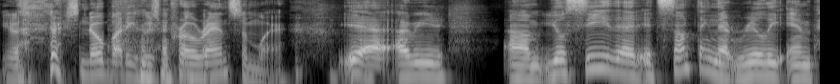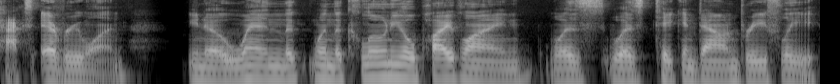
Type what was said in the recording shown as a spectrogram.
you know, there's nobody who's pro ransomware. Yeah, I mean, um, you'll see that it's something that really impacts everyone. You know, when the when the colonial pipeline was was taken down briefly,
